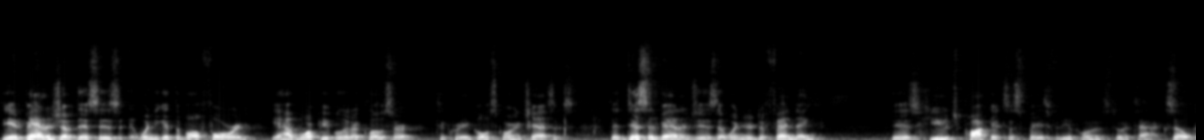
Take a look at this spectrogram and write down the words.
The advantage of this is when you get the ball forward, you have more people that are closer to create goal scoring chances. The disadvantage is that when you're defending, there's huge pockets of space for the opponents to attack. So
